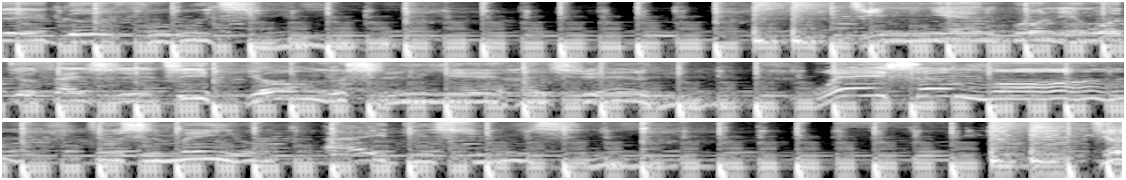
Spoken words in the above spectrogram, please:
这个父亲。今年过年我就三十七，拥有事业和学历，为什么就是没有爱的讯息？究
